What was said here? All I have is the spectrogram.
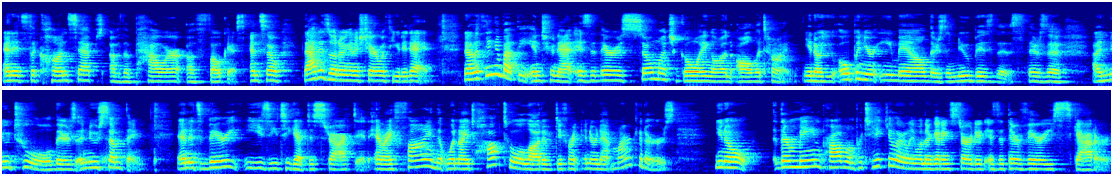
And it's the concept of the power of focus. And so that is what I'm going to share with you today. Now, the thing about the internet is that there is so much going on all the time. You know, you open your email, there's a new business, there's a, a new tool, there's a new something. And it's very easy to get distracted. And I find that when I talk to a lot of different internet marketers, you know, their main problem, particularly when they're getting started, is that they're very scattered.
